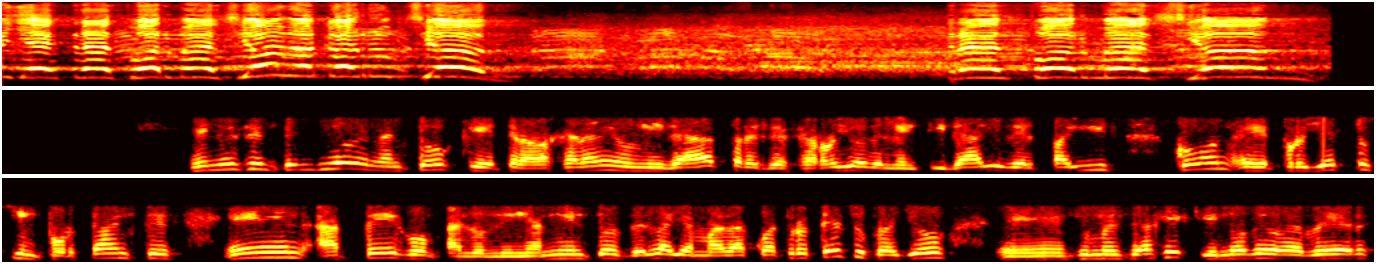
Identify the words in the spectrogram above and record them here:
oye transformación o corrupción. Transformación. En ese entendido adelantó que trabajarán en unidad para el desarrollo de la entidad y del país con eh, proyectos importantes en apego a los lineamientos de la llamada 4T. Subrayó eh, en su mensaje que no debe haber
